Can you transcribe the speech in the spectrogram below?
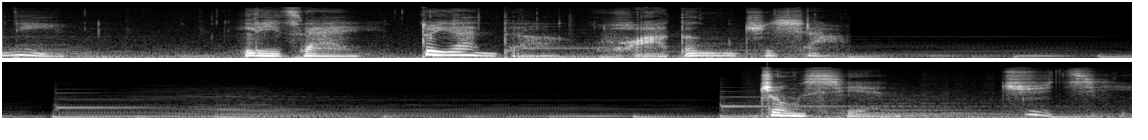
你立在对岸的华灯之下，众贤聚集，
